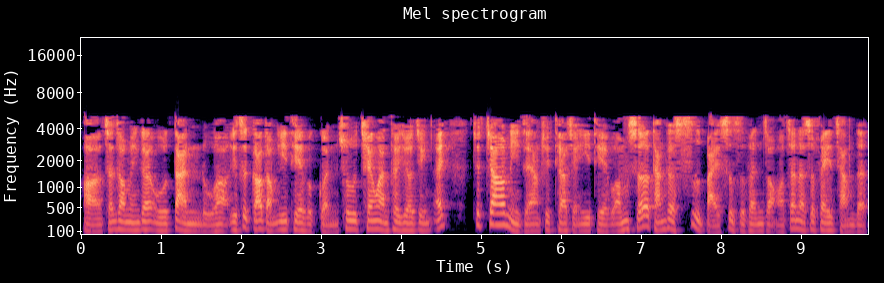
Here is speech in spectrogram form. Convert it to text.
啊，陈崇明跟吴淡如哈一次搞懂 ETF，滚出千万退休金，哎，就教你怎样去挑选 ETF。我们十二堂课四百四十分钟哦，真的是非常的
